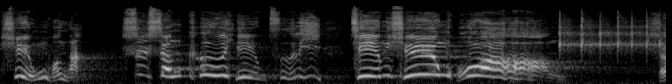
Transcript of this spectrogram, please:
兄王啊，世上可有此理？请雄王深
